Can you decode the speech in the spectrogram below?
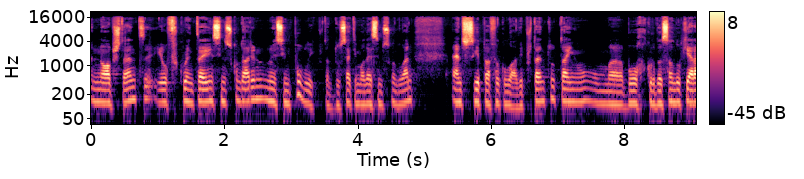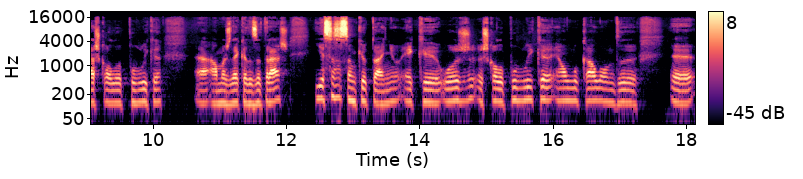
não obstante, eu frequentei ensino secundário no ensino público, portanto, do sétimo ao décimo segundo ano, antes de seguir para a faculdade. E, portanto, tenho uma boa recordação do que era a escola pública há umas décadas atrás. E a sensação que eu tenho é que hoje a escola pública é um local onde, eh,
